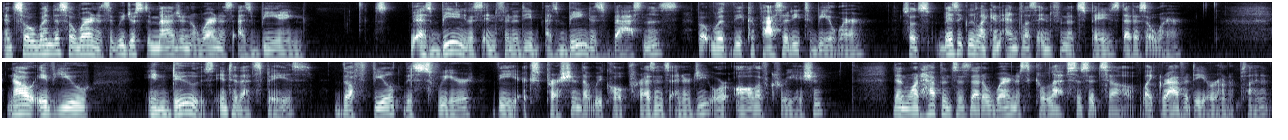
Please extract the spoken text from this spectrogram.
And so when this awareness, if we just imagine awareness as being as being this infinity, as being this vastness, but with the capacity to be aware. So it's basically like an endless infinite space that is aware. Now, if you induce into that space the field, the sphere, the expression that we call presence energy or all of creation, then what happens is that awareness collapses itself like gravity around a planet.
